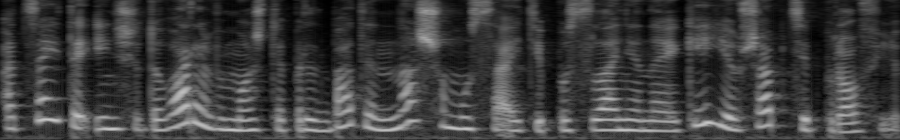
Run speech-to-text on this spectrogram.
А цей та інші товари ви можете придбати на нашому сайті, посилання на який є в шапці профілю.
